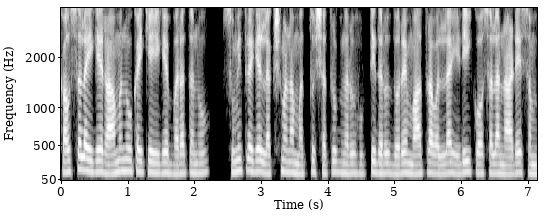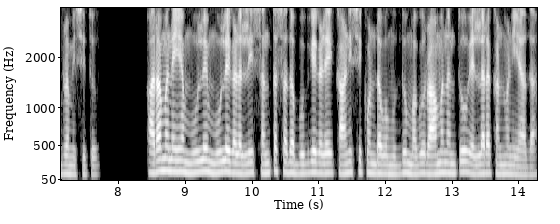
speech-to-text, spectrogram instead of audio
ಕೌಸಲೈಗೆ ರಾಮನೂಕೈಕೆಯಿಗೆ ಭರತನು, ಸುಮಿತ್ರೆಗೆ ಲಕ್ಷ್ಮಣ ಮತ್ತು ಶತ್ರುಘ್ನರು ಹುಟ್ಟಿದರು ದೊರೆ ಮಾತ್ರವಲ್ಲ, ಇಡೀ ಕೋಸಲ ನಾಡೇ ಸಂಭ್ರಮಿಸಿತು. ಅರಮನೆಯ ಮೂಲೆ ಮೂಲೆಗಳಲ್ಲಿ ಸಂತಸದ ಬುಗ್ಗೆಗಳೇ ಕಾಣಿಸಿಕೊಂಡವು ಮುದ್ದು ಮಗು ರಾಮನಂತೂ ಎಲ್ಲರ ಕಣ್ಮಣಿಯಾದ.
